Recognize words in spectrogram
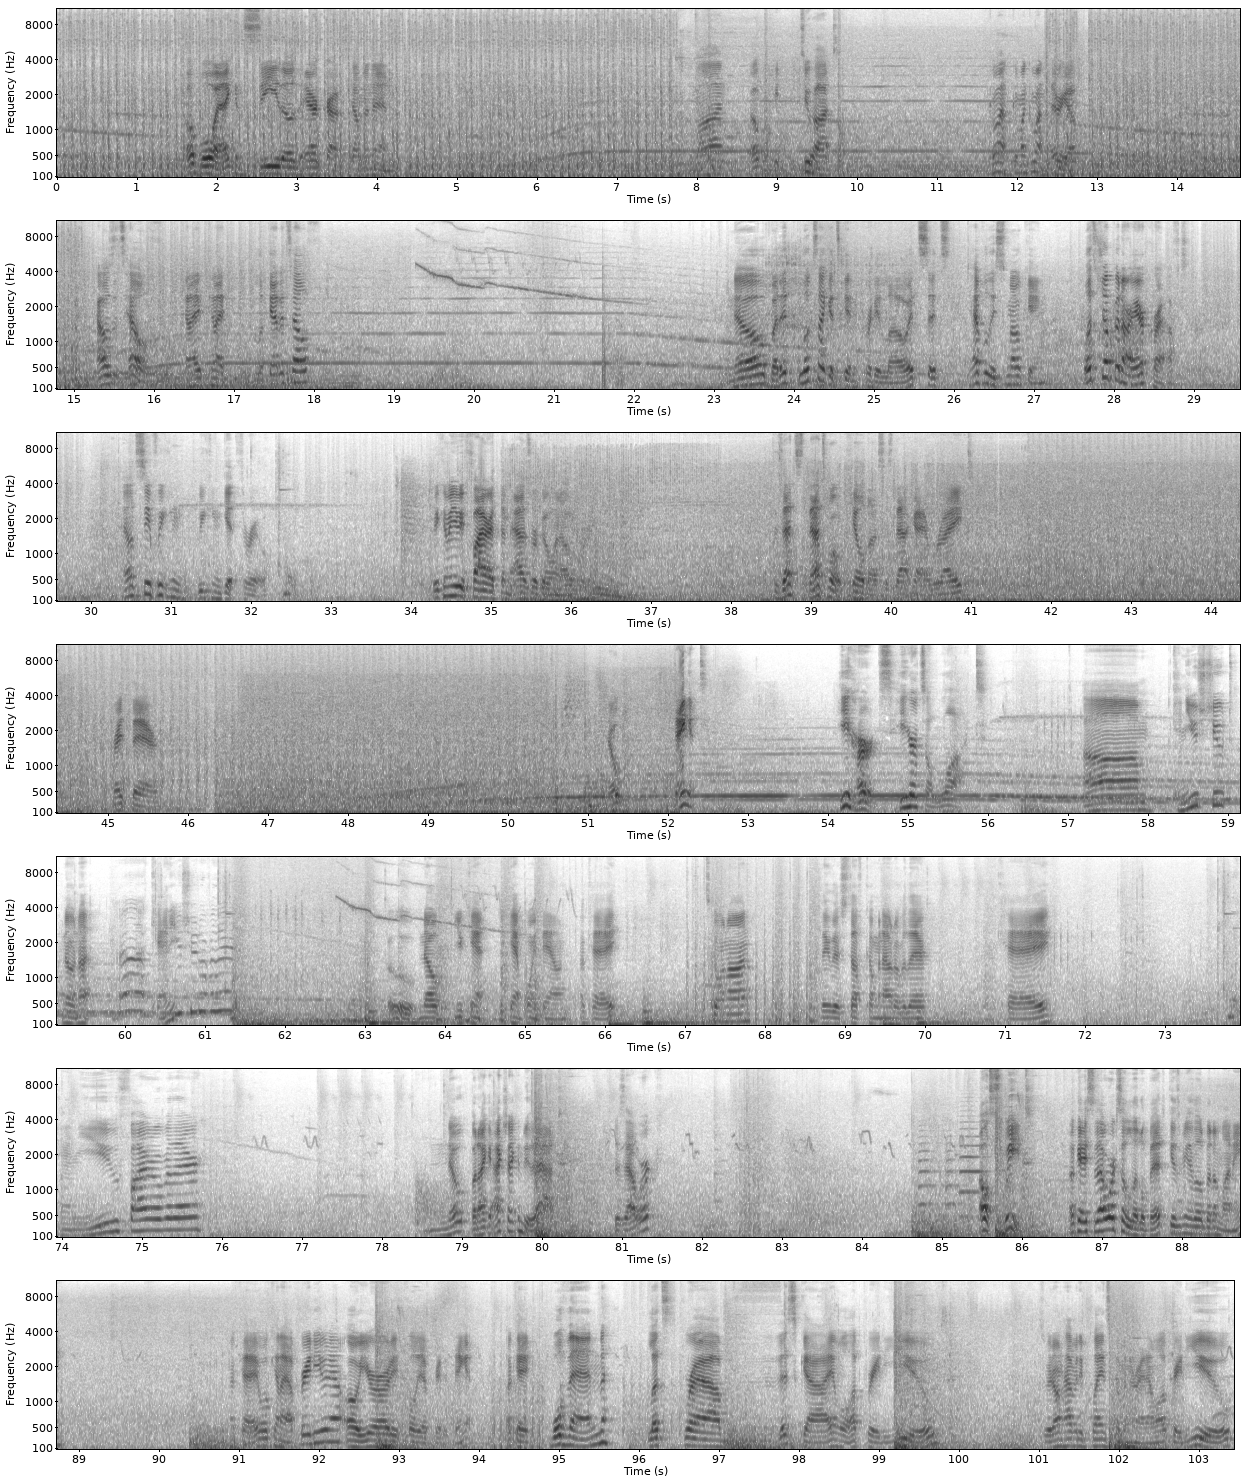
Oh boy, I can see those aircrafts coming in. Oh, too hot. Come on, come on, come on. There we go. How's its health? Can I can I look at its health? No, but it looks like it's getting pretty low. It's it's heavily smoking. Let's jump in our aircraft. And let's see if we can we can get through. We can maybe fire at them as we're going over. Cause that's that's what killed us, is that guy, right? Right there. Nope. Dang it! He hurts. He hurts a lot. Um, can you shoot? No, not. Uh, can you shoot over there? Ooh, no, you can't. You can't point down. Okay. What's going on? Think there's stuff coming out over there. Okay. Can you fire over there? Nope, but I actually I can do that. Does that work? Oh, sweet! Okay, so that works a little bit. Gives me a little bit of money. Okay, well, can I upgrade you now? Oh, you're already fully upgraded. Dang it. Okay, well then, let's grab this guy and we'll upgrade you. So we don't have any planes coming in right now. We'll upgrade you.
